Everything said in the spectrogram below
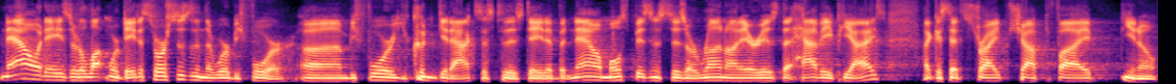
Nowadays, there's a lot more data sources than there were before. Um, before, you couldn't get access to this data, but now most businesses are run on areas that have APIs. Like I said, Stripe, Shopify, you know,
